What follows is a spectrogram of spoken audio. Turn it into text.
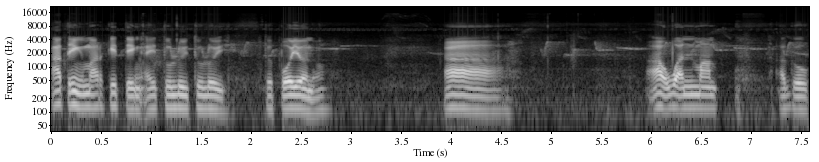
ating marketing ay tuloy-tuloy. Ito po yun no? ah, ah one month ago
